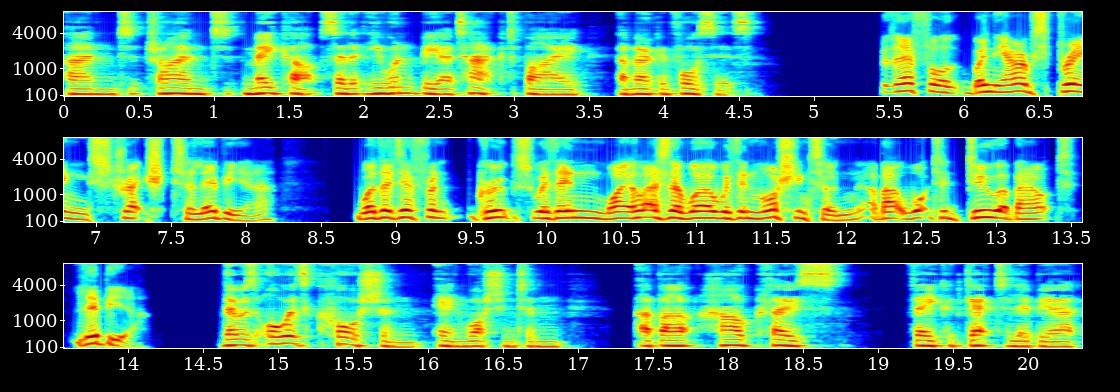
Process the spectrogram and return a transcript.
and try and make up so that he wouldn't be attacked by American forces. But therefore, when the Arab Spring stretched to Libya, were there different groups within as there were within Washington, about what to do about Libya? There was always caution in Washington about how close they could get to Libya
